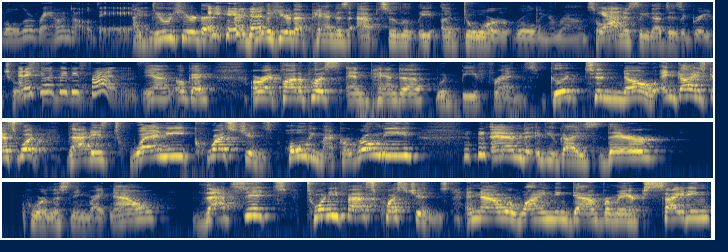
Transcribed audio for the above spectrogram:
roll around all day. I do hear that. I do hear that pandas absolutely adore rolling around. So Yeah. honestly, that is a great choice. And I feel like we'd be friends. Yeah, okay. All right, platypus and panda would be friends. Good to know. And guys, guess what? That is 20 questions. Holy macaroni. and if you guys there who are listening right now, that's it. 20 fast questions. And now we're winding down from an exciting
